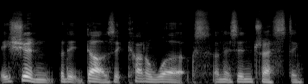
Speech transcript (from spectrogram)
It shouldn't, but it does. It kind of works, and it's interesting.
